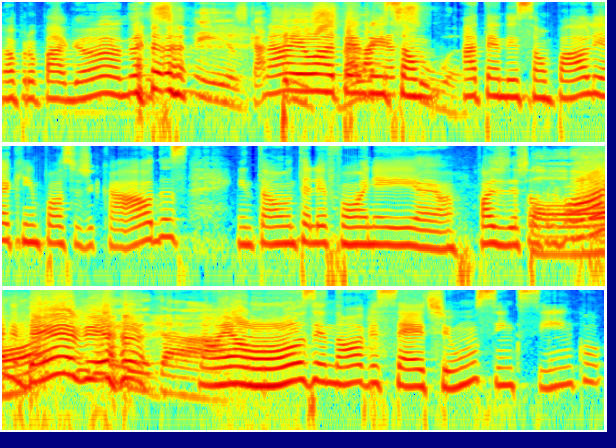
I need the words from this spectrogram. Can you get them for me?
Uma propaganda. Isso mesmo, capricho. Não, eu atendo em, é São, atendo em São Paulo e aqui em Poços de Caldas. Então, o telefone aí, é, pode deixar pode, o telefone? Deve! Querida. Não, é 11 97155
